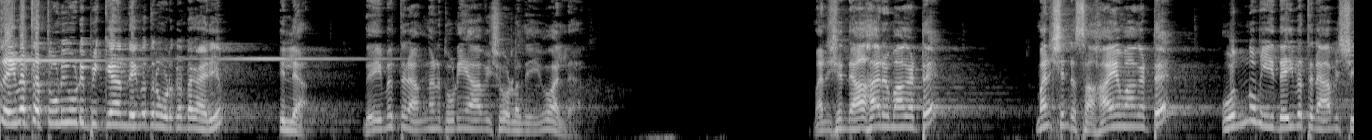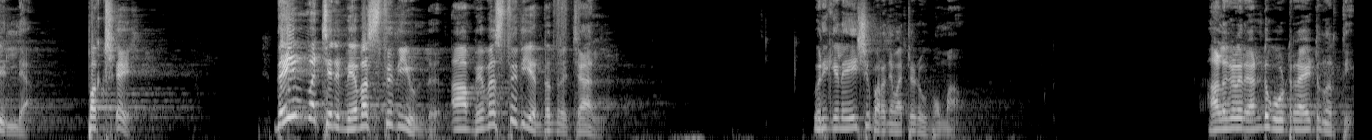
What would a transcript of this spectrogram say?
ദൈവത്തെ തുണി ഉടിപ്പിക്കാൻ ദൈവത്തിന് കൊടുക്കേണ്ട കാര്യം ഇല്ല. ദൈവത്തിന് അങ്ങനെ തുണി ആവശ്യമുള്ള ദൈവമല്ല. മനുഷ്യന്റെ ആഹാരമാകട്ടെ മനുഷ്യന്റെ സഹായമാകട്ടെ ഒന്നും ഈ ദൈവത്തിന് ആവശ്യമില്ല. പക്ഷേ ദൈവം വച്ചൊരു വ്യവസ്ഥിതിയുണ്ട്. ആ വ്യവസ്ഥിതി എന്തെന്ന് വെച്ചാൽ ഒരിക്കൽ യേശു പറഞ്ഞ മറ്റൊരു ഉപമ. ആളുകളെ രണ്ട് കൂട്ടരായിട്ട് നിർത്തി.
